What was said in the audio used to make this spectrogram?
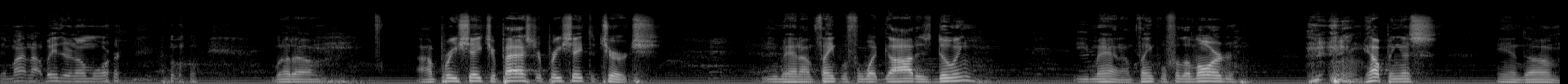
it might not be there no more. but um, I appreciate your pastor. Appreciate the church. Amen. I'm thankful for what God is doing. Amen. I'm thankful for the Lord helping us. And um,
